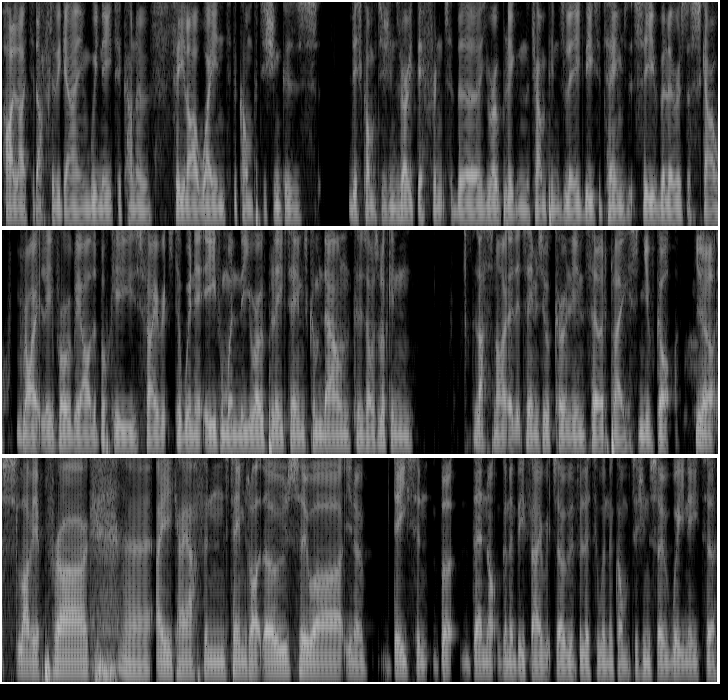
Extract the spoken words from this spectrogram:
highlighted after the game. We need to kind of feel our way into the competition because this competition is very different to the Europa League and the Champions League. These are teams that see Villa as a scout. Rightly, probably are the bookies' favourites to win it, even when the Europa League teams come down. Because I was looking last night at the teams who are currently in third place, and you've got you know like Slavia Prague, uh, AEK Athens, teams like those who are you know decent, but they're not going to be favourites over Villa to win the competition. So we need to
